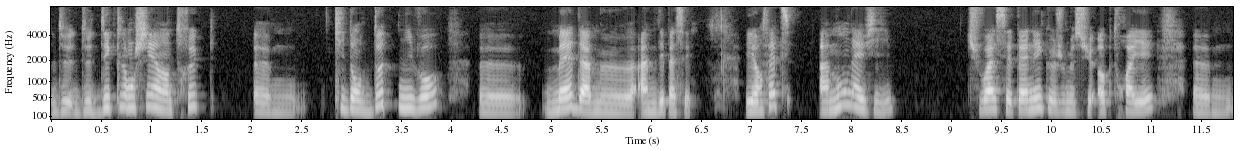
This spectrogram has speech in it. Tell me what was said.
de, de déclencher un truc euh, qui dans d'autres niveaux euh, m'aide à me à me dépasser. Et en fait à mon avis tu vois, cette année que je me suis octroyée, euh,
